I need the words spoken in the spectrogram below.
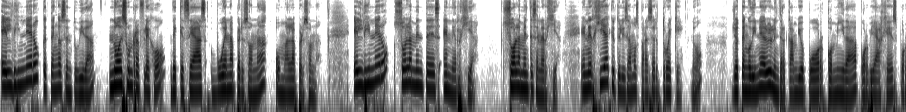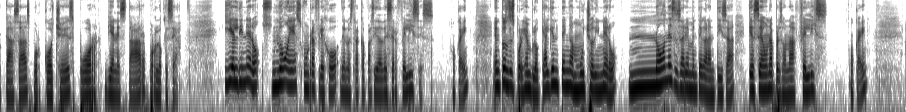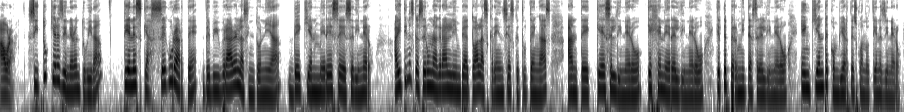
El dinero que tengas en tu vida no es un reflejo de que seas buena persona o mala persona. El dinero solamente es energía, solamente es energía. Energía que utilizamos para hacer trueque, ¿no? Yo tengo dinero y lo intercambio por comida, por viajes, por casas, por coches, por bienestar, por lo que sea. Y el dinero no es un reflejo de nuestra capacidad de ser felices, ¿ok? Entonces, por ejemplo, que alguien tenga mucho dinero no necesariamente garantiza que sea una persona feliz, ¿ok? Ahora, si tú quieres dinero en tu vida, tienes que asegurarte de vibrar en la sintonía de quien merece ese dinero. Ahí tienes que hacer una gran limpia de todas las creencias que tú tengas ante qué es el dinero, qué genera el dinero, qué te permite hacer el dinero, en quién te conviertes cuando tienes dinero.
